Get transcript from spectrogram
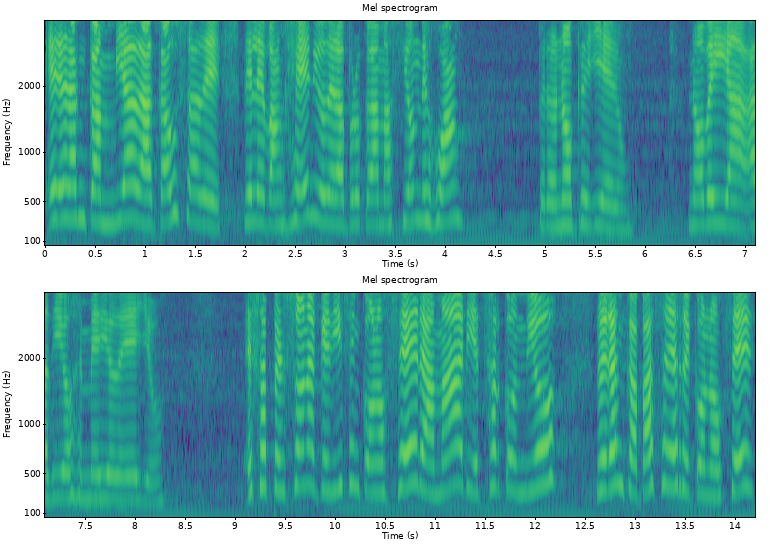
eran cambiadas a causa del Evangelio, de la proclamación de Juan, pero no creyeron, no veían a Dios en medio de ellos. Esas personas que dicen conocer, amar y estar con Dios no eran capaces de reconocer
